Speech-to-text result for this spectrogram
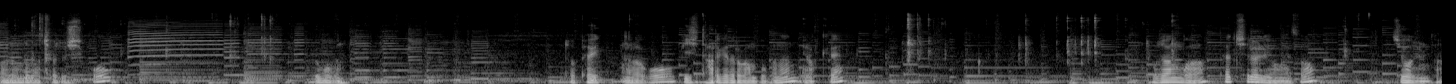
어느 정도 맞춰주시고 이 부분 접혀 있느라고 빛이 다르게 들어간 부분은 이렇게 도장과 패치를 이용해서 지워줍니다.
